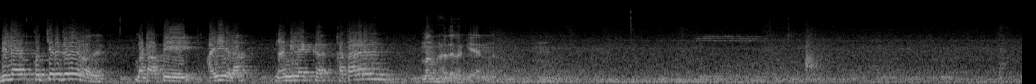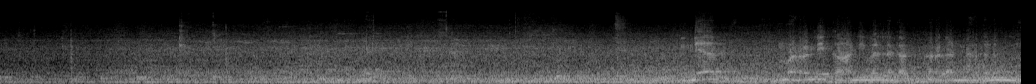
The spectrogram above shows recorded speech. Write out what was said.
බිල කොච්චර කරනවද? මට අපේ අයියලා නංගිලා එක්ක කතා කරගන්න. මං හදලා කියන්න. මරණේ කානිවල් එකක් කරගන්න මිනිහෙක්.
